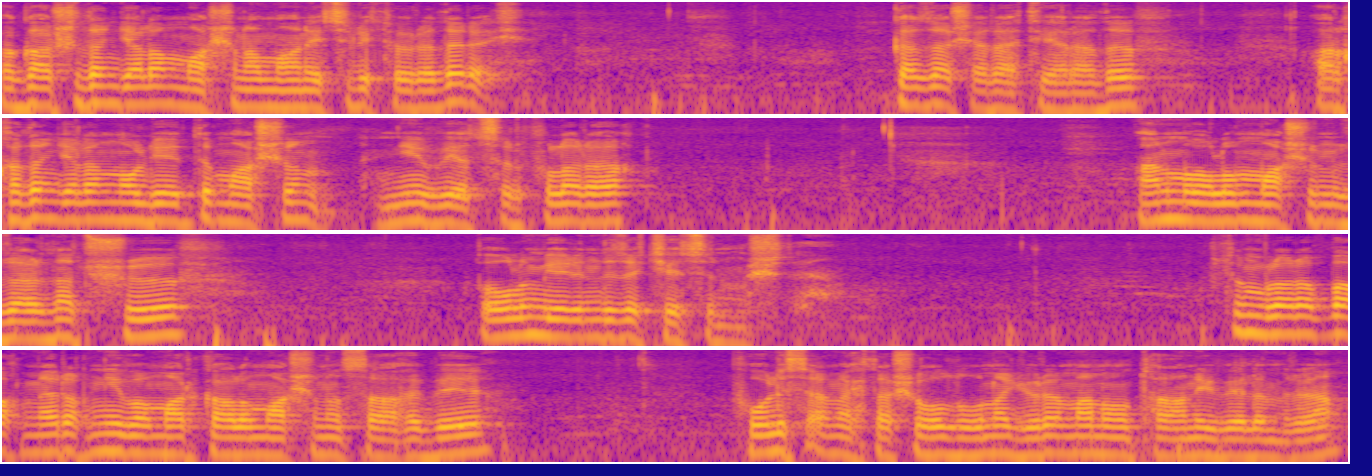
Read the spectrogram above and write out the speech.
və qarşıdan gələn maşına maneçilik törədərək qəza şəraiti yaradıb. Arxadan gələn 07 maşın Nivaya çırpılaraq mənim oğlum maşının üzərinə düşüb Oğlum yerindəcə keçirmişdi. Bütün bunlara baxmayaraq Niva markalı maşının sahibi polis əməkdaşı olduğuna görə mən onu tanıyıb eləmirəm.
